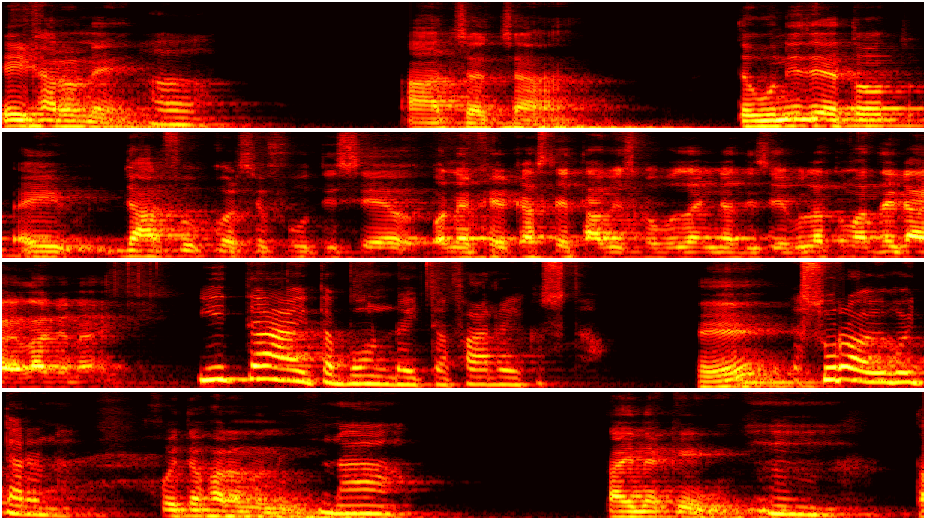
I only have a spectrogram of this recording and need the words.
এই কারণে? ও আচ্ছা আচ্ছা। তো উনি যে এত এই জার ফুক করছে ফু দিছে অনেকের কাছে তাবিজ কবুল না দিছে এগুলা তোমাদের গায়ে লাগে নাই? ইতা ইতা বন্ড ইতা ফাড়া কুস্তা হ্যাঁ সুরা হইতারে না। হইতে পারে না নি? তাই নাকি? তো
